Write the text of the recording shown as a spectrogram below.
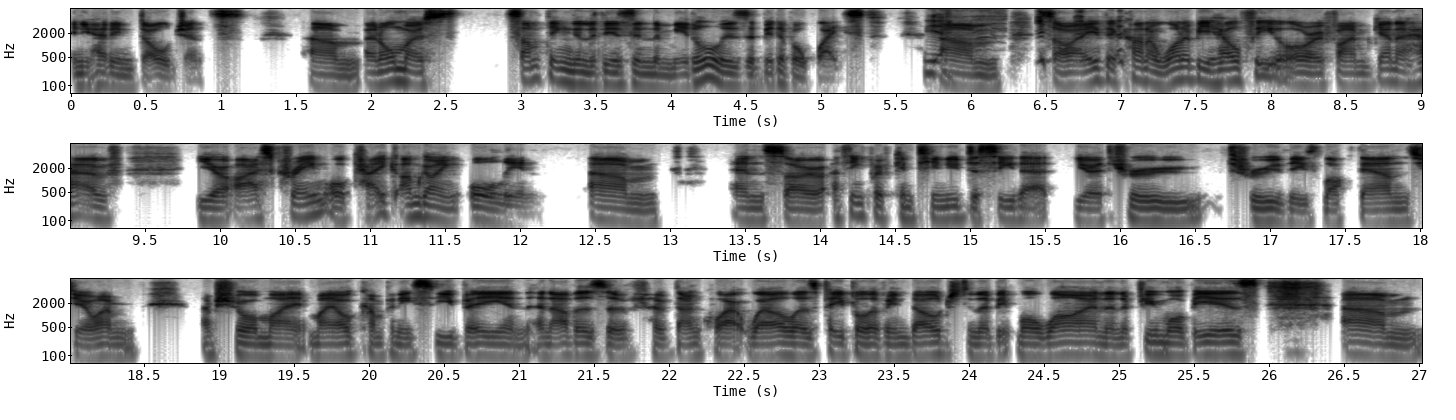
and you had indulgence. Um, and almost something that is in the middle is a bit of a waste. Yeah. um, so i either kind of want to be healthy or if i'm going to have your ice cream or cake i'm going all in. Um, and so I think we've continued to see that, you know, through through these lockdowns. You know, I'm I'm sure my my old company CB and, and others have, have done quite well as people have indulged in a bit more wine and a few more beers um,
